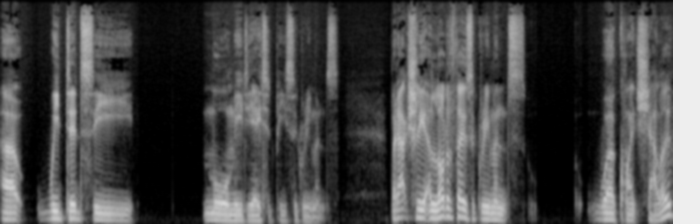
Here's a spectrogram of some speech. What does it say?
uh, we did see more mediated peace agreements. But actually, a lot of those agreements were quite shallow,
